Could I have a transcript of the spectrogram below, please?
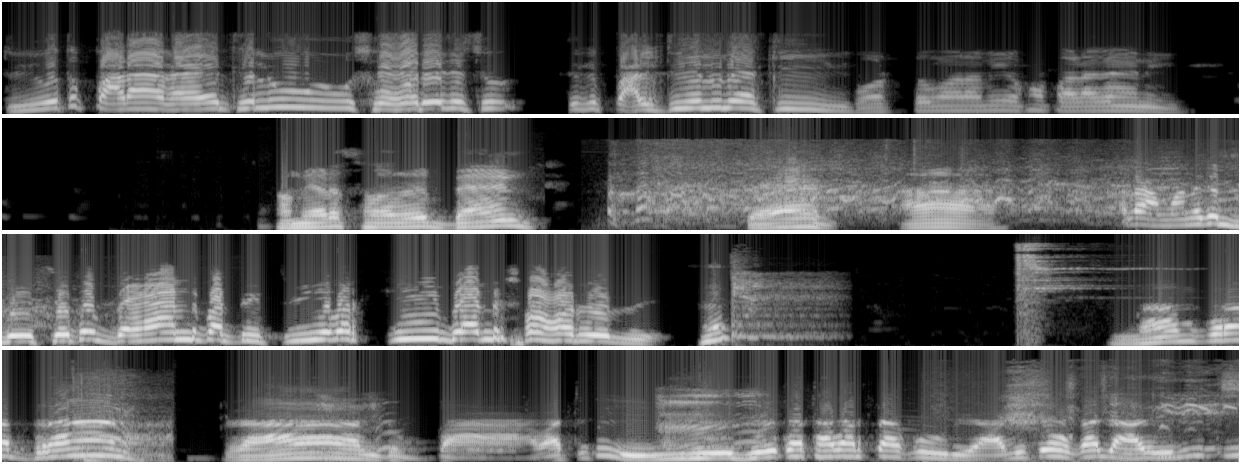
তুইও তো পাড়া গায়ে থেলু শহরে গেছু তুই কি পাল্টি এলু নাকি? বর্তমান আমি এখন পাড়া গায়ে নেই। আমি একটা শহরের ব্যান্ড ব্যান্ড হ্যাঁ আরে আমাকে দেশে তো ব্যান্ড পার্টি। তুই এবার কি ব্যান্ড শহরের রে নাম করা ব্র্যান্ড ব্রান্ড বাবা তুই তো ইংরেজি কথাবার্তা করি আমি তো ওকা জানিনি। কি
